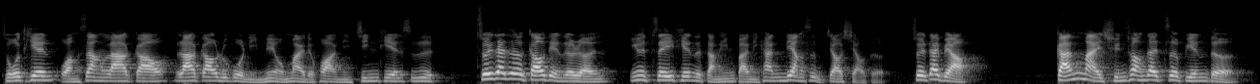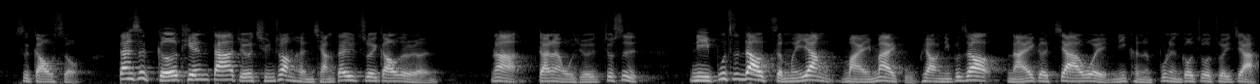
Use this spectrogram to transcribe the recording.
昨天往上拉高，拉高。如果你没有卖的话，你今天是不是追在这个高点的人？因为这一天的涨停板，你看量是比较小的。所以代表敢买群创在这边的是高手，但是隔天大家觉得群创很强，再去追高的人，那当然我觉得就是你不知道怎么样买卖股票，你不知道哪一个价位，你可能不能够做追价。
